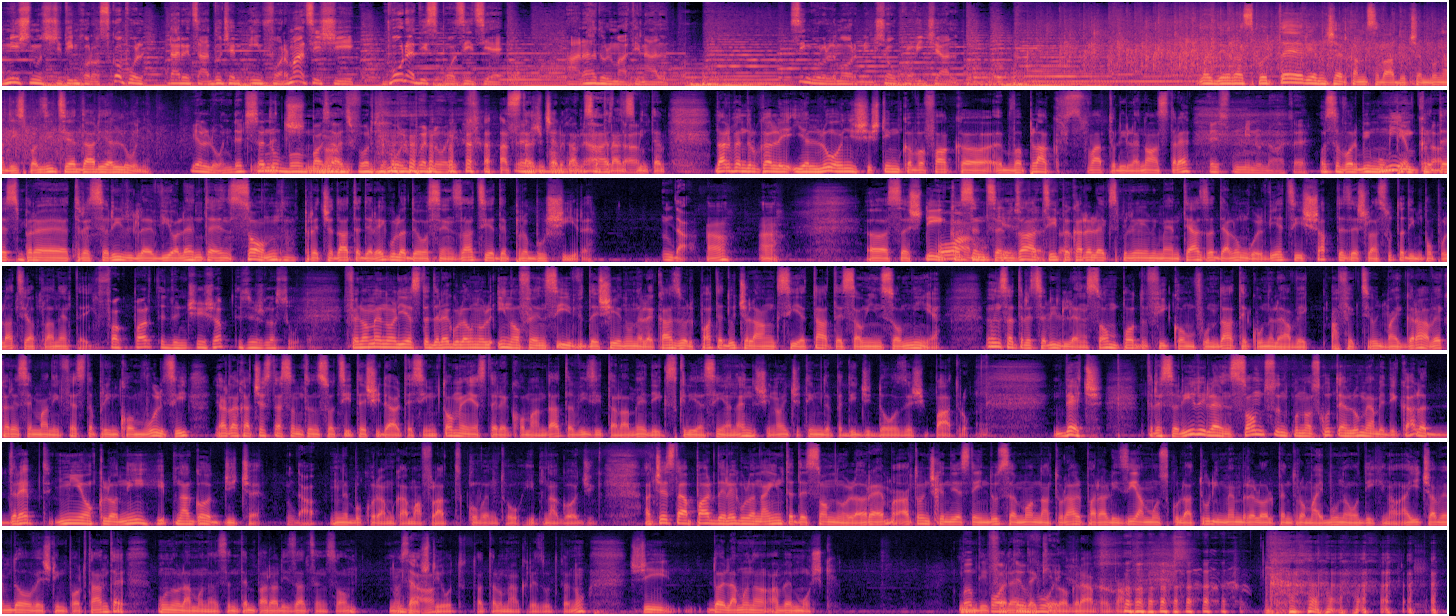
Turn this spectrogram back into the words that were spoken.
Nici nu citim horoscopul, dar îți aducem informații și bună dispoziție! Aradul Matinal, singurul morning show provincial. Noi din răsputeri încercăm să vă aducem bună dispoziție, dar e luni. E luni, deci să Deci, nu vă bazați nu. foarte mult pe noi. Asta Deci, încercăm bun, să asta- transmitem. Dar pentru că e luni și știm că vă fac, uh, vă plac sfaturile noastre, Este minunate. o să vorbim un Mie îmi pic plac. despre tresăririle violente în somn, precedate de regulă de o senzație de prăbușire. Da. A? A. Uh, Să știi O că am sunt chestia senzații asta. pe care le experimentează de-a lungul vieții 70% din populația planetei. Fac parte din cei 70%. Fenomenul este de regulă unul inofensiv, deși în unele cazuri poate duce la anxietate sau insomnie. Însă tresăririle în somn pot fi confundate cu unele ave- afecțiuni mai grave care se manifestă prin convulsii, iar dacă acestea sunt însoțite și de alte simptome, este recomandată vizita la medic, scrie CNN și noi citim de pe Digi24. Deci, tresăririle în somn sunt cunoscute în lumea medicală drept mioclonii hipnagogice. Da. Ne bucurăm că am aflat cuvântul hipnagogic. Acestea apar de regulă înainte de somnul REM, atunci când este indusă în mod natural paralizia musculaturii membrelor pentru o mai bună odihnă. Aici avem două vești importante. Unul la mână, suntem paralizați în somn. Nu s-a Da. știut, toată lumea a crezut că nu. Și doi la mână, avem mușchi. Bă, Indiferent poate de voi. kilograme, da.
